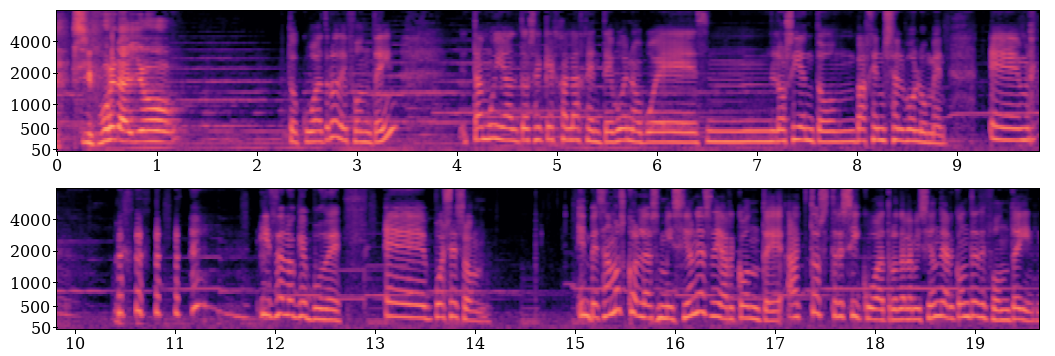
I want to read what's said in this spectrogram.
si fuera yo... acto 4 de Fontaine. Está muy alto, se queja la gente. Bueno, pues mm, lo siento, bájense el volumen. Em, hice lo que pude. Eh, pues eso. Empezamos con las misiones de Arconte, actos 3 y 4 de la misión de Arconte de Fontaine.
